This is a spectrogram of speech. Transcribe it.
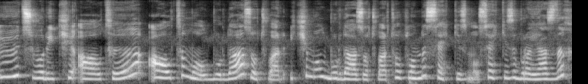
3 vur 2 6. 6 mol burada azot var. 2 mol burada azot var. Toplamda 8 mol. 8'i bura yazdıq.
